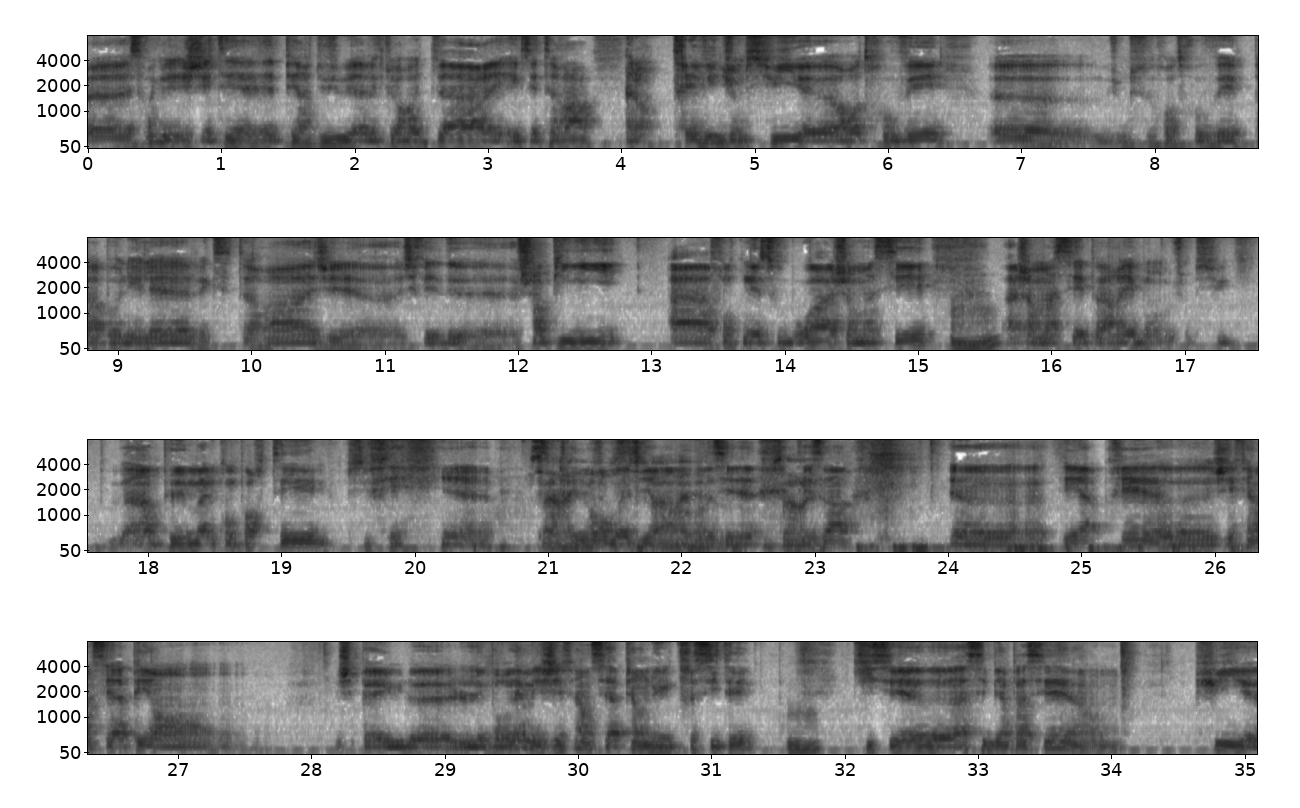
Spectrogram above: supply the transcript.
euh, c'est vrai que j'étais perdu avec le retard, et, etc. Alors, très vite, je me suis retrouvé. Euh, je me suis retrouvé pas bon élève, etc. J'ai euh, fait de Champigny à Fontenay-sous-Bois, à Jean Massé. Mhm. À Jean Massé, pareil, bon, je me suis un peu mal comporté. Je me suis fait euh, ça arrive, on va dire. Hein, c'est ça. Euh, et après, euh, j'ai fait un CAP en. J'ai pas eu le, le, brevet, mais j'ai fait un CAP en électricité mhm. qui s'est assez bien passé. Hein. Puis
